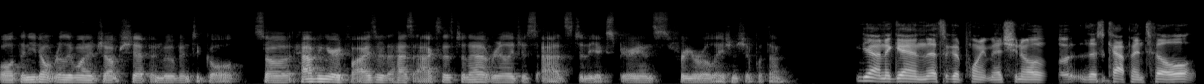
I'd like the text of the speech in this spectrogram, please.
well, then you don't really want to jump ship and move into gold. So having your advisor that has access to that really just adds to the experience for your relationship with them. Yeah, and again, that's a good point, Mitch. You know, this Cap Intel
